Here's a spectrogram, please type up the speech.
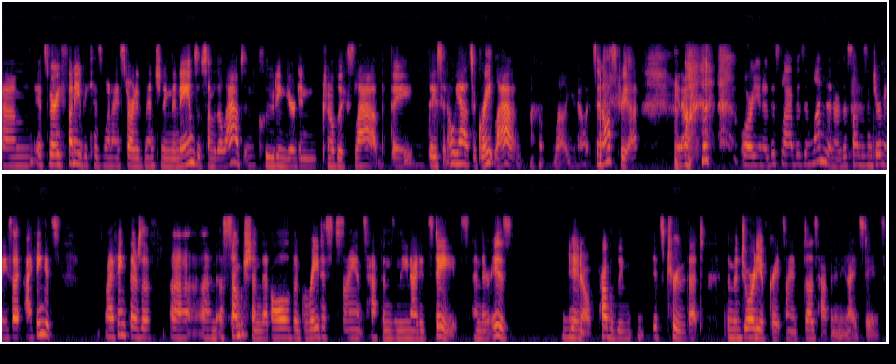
um, it's very funny because when I started mentioning the names of some of the labs, including Jürgen Knoblich's lab, they, they said, oh, yeah, it's a great lab. well, you know, it's in Austria, you know, or, you know, this lab is in London or this lab is in Germany. So I think it's, I think there's a, uh, an assumption that all the greatest science happens in the United States. And there is, you know, probably it's true that the majority of great science does happen in the United States.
